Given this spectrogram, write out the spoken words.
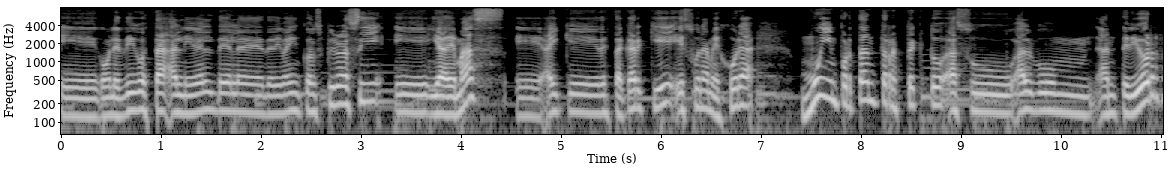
Eh, como les digo, está al nivel del, de Divine Conspiracy eh, y además hay que destacar que es una mejora muy importante respecto a su álbum anterior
